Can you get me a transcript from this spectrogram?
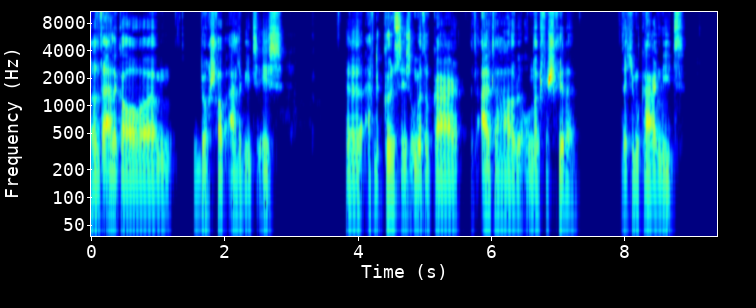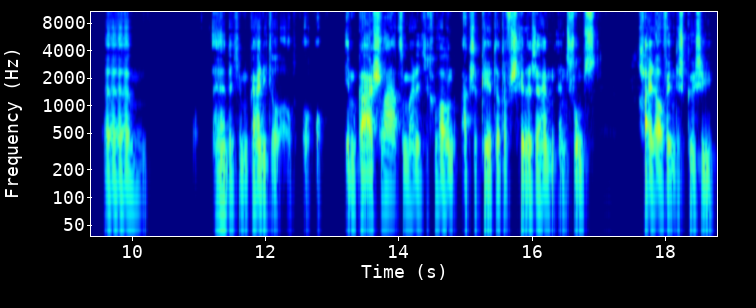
dat het eigenlijk al um, burgerschap eigenlijk iets is. Uh, eigenlijk de kunst is om met elkaar het uit te houden ondanks verschillen. Dat je elkaar niet, um, hè, dat je elkaar niet op, in elkaar slaat, maar dat je gewoon accepteert dat er verschillen zijn. En soms ga je erover in discussie.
